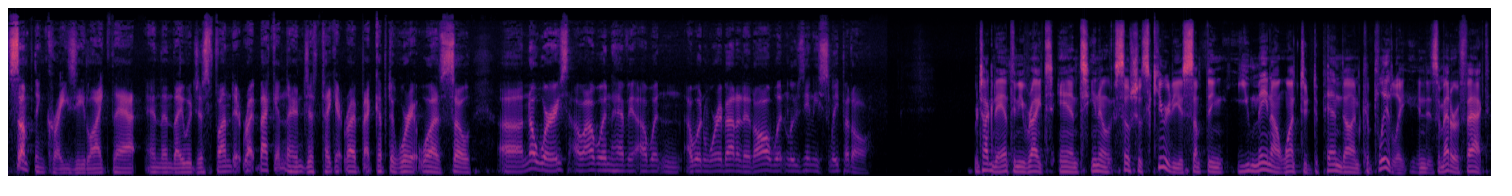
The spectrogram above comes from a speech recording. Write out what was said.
something crazy like that, and then they would just fund it right back in there and just take it right back up to where it was. So uh, no worries. Oh, I wouldn't have it. I wouldn't. I wouldn't worry about it at all. Wouldn't lose any sleep at all. We're talking to Anthony Wright, and you know, Social Security is something you may not want to depend on completely. And as a matter of fact,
